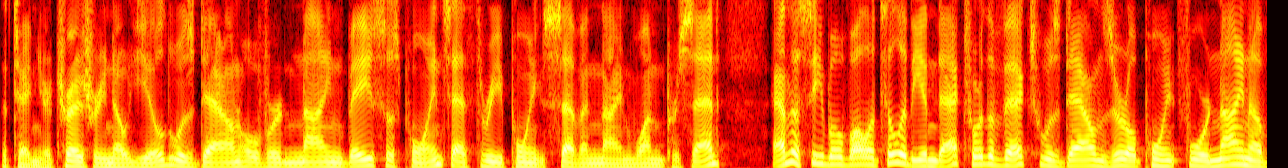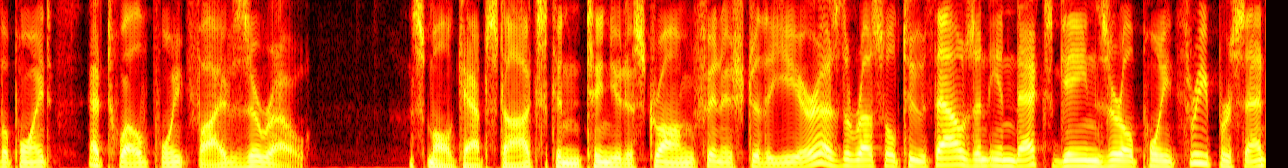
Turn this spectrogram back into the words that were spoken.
The 10 year Treasury note yield was down over 9 basis points at 3.791%, and the Cboe Volatility Index, or the VIX, was down 0.49 of a point at 12.50. Small cap stocks continued a strong finish to the year as the Russell 2000 index gained 0.3%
